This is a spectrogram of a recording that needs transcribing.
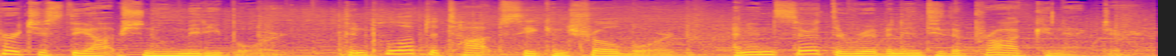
purchase the optional MIDI board, then pull up the Top C control board and insert the ribbon into the prog connector.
